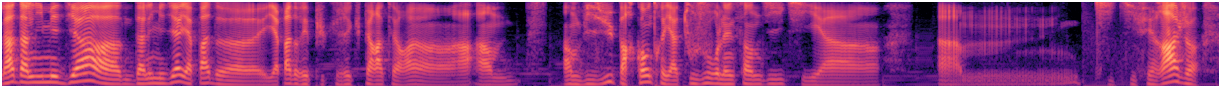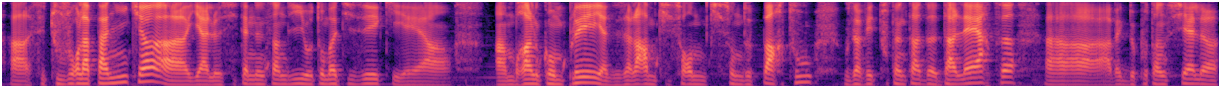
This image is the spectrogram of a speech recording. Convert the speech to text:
Là, dans l'immédiat, dans l'immédiat, il n'y a pas de, il a pas de récupérateur. hein. En, en visu, par contre, il y a toujours l'incendie qui a. euh, qui, qui fait rage, Euh, c'est toujours la panique. Euh, Il y a le système d'incendie automatisé qui est en, en branle complet. Il y a des alarmes qui sont, qui sont de partout. Vous avez tout un tas d'alertes euh, avec de potentielles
